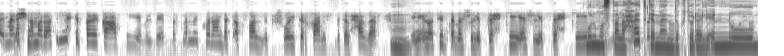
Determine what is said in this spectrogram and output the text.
دائما إحنا مرات بنحكي بطريقة عفويه بالبيت بس لما يكون عندك أطفال شوي ترفع نسبة الحذر. مم. يعني إنه تنتبه شو اللي بتحكيه إيش اللي بتحكيه والمصطلحات كمان دكتورة لأنه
